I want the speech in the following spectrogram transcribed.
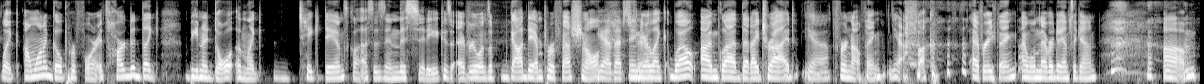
Like, I want to go perform. It's hard to like be an adult and like take dance classes in this city because everyone's a goddamn professional. Yeah, that's And you're like, well, I'm glad that I tried. Yeah. for nothing. Yeah. fuck everything. I will never dance again. Um,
